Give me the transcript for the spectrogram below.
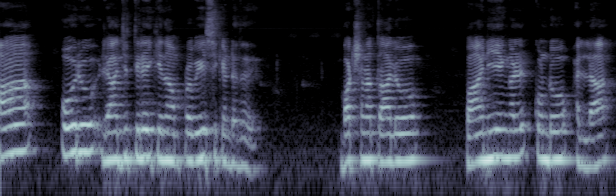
ആ ഒരു രാജ്യത്തിലേക്ക് നാം പ്രവേശിക്കേണ്ടത് ഭക്ഷണത്താലോ പാനീയങ്ങൾ കൊണ്ടോ അല്ല.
